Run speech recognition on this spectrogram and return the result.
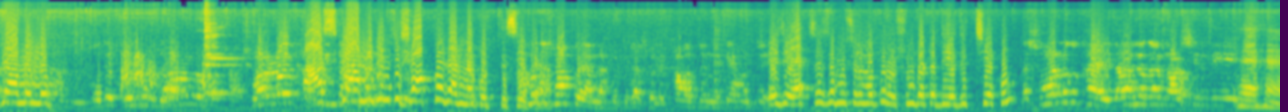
গ্রামের লোক আজকে আমি কিন্তু করে রান্না করতেছি সব করে রান্না করতে আসলে খাওয়ার জন্য কেমন taste। এই যে এক চা চামচের মতো রসুন বাটা দিয়ে দিচ্ছি এখন। হ্যাঁ, হ্যাঁ।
